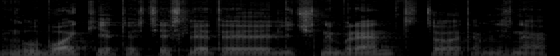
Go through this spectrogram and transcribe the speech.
глубокие. То есть, если это личный бренд, то там, не знаю,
